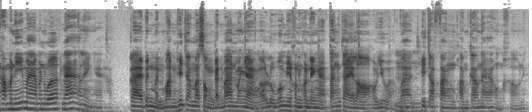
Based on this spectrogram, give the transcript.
ทำอันนี้มามัน work นะอะไรอย่างเงี้ยครับ กลายเป็นเหมือนวันที่จะมาส่งกันบ้านบางอย่าง แล้วรู้ว่ามีคนคนหนึ่งอะตั้งใจรอเขาอยู่อะว่าที่จะฟังความก้าวหน้าของเขาเนี่ย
